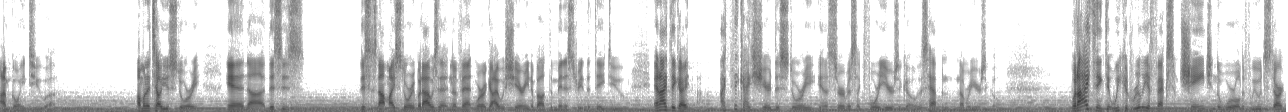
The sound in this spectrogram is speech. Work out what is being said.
I'm going to uh, I'm going to tell you a story, and uh, this is this is not my story, but I was at an event where a guy was sharing about the ministry that they do, and I think I I think I shared this story in a service like four years ago. This happened a number of years ago. But I think that we could really affect some change in the world if we would start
